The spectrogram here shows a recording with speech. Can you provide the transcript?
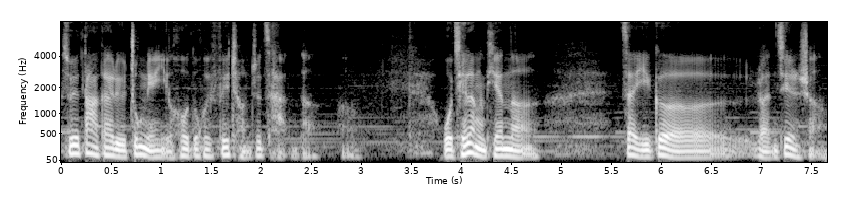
所以大概率中年以后都会非常之惨的。我前两天呢，在一个软件上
